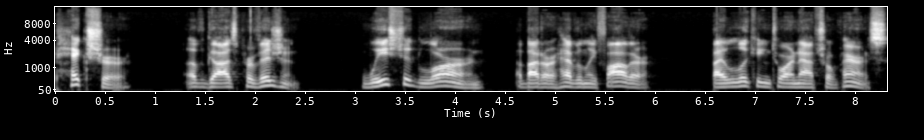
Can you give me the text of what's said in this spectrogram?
picture of God's provision. We should learn about our Heavenly Father by looking to our natural parents.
